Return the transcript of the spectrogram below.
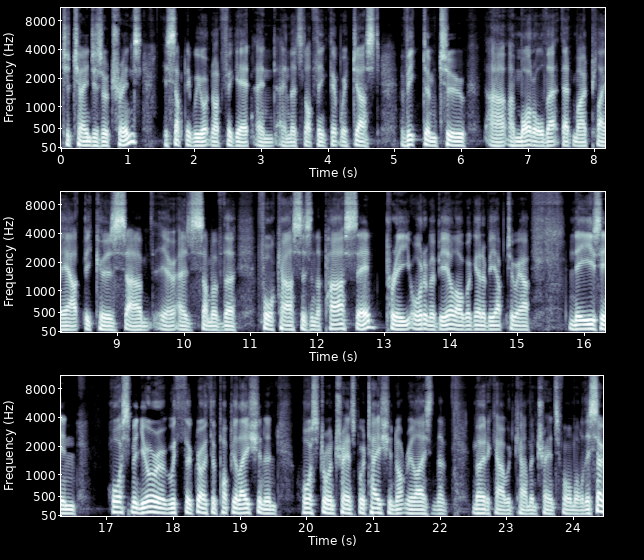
to changes or trends is something we ought not forget. And, and let's not think that we're just victim to uh, a model that, that might play out because, um, you know, as some of the forecasters in the past said, pre automobile, oh, we're going to be up to our knees in horse manure with the growth of population and horse-drawn transportation, not realizing the motor car would come and transform all of this. So,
